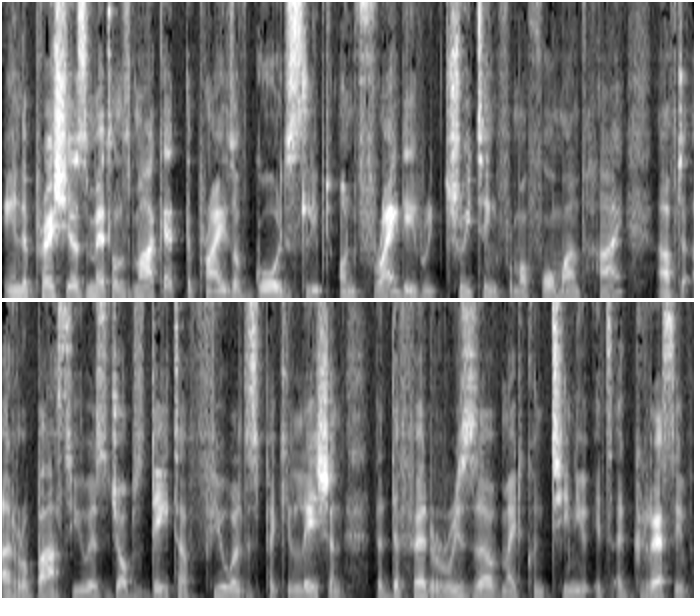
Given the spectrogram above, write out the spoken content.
In the precious metals market, the price of gold slipped on Friday, retreating from a four month high after a robust US jobs data fueled speculation that the Federal Reserve might continue its aggressive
